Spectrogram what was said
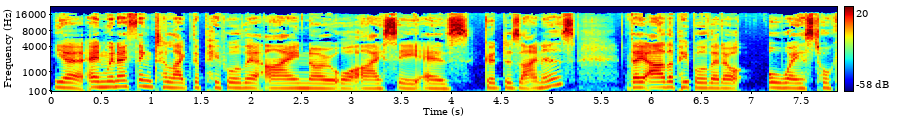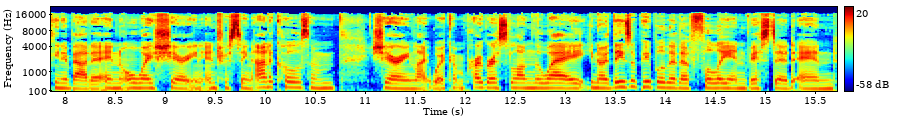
Yeah, and when I think to like the people that I know or I see as good designers, they are the people that are always talking about it and always sharing interesting articles and sharing like work in progress along the way. You know, these are people that are fully invested and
